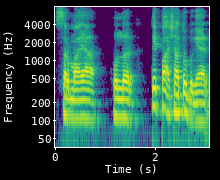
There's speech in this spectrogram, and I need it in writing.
ਸਰਮਾਇਆ, ਹੁਨਰ ਤੇ ਭਾਸ਼ਾ ਤੋਂ ਬਗੈਰ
